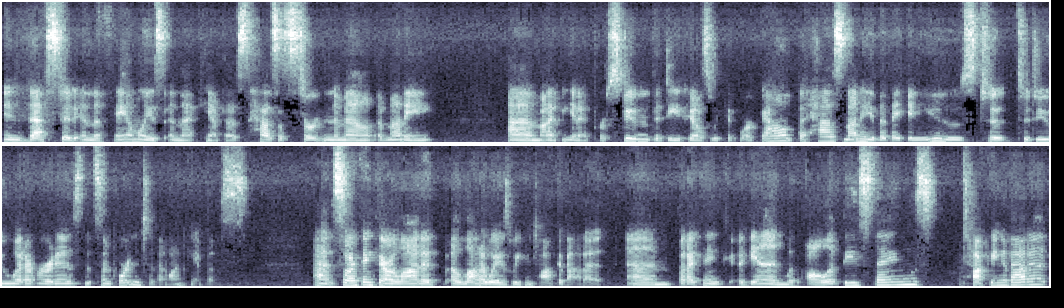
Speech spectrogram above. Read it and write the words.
invested in the families in that campus has a certain amount of money, um, you know, per student. The details we could work out, but has money that they can use to to do whatever it is that's important to them on campus. Uh, so I think there are a lot of a lot of ways we can talk about it. Um, but I think again, with all of these things, talking about it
